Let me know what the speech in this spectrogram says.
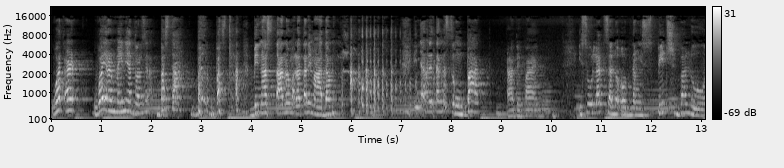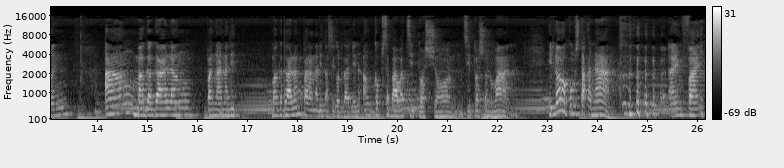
What are why are many adolescents basta ba, basta binasta na malata ni madam. Hindi ulit ang sumbat. Ate Pan, isulat sa loob ng speech balloon ang magagalang pananalit magagalang pananalita siguro dyan angkop sa bawat sitwasyon. Sitwasyon 1. Hello, kumusta ka na? I'm fine.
